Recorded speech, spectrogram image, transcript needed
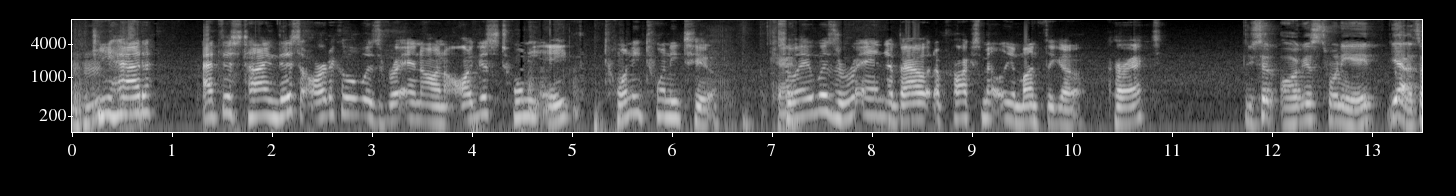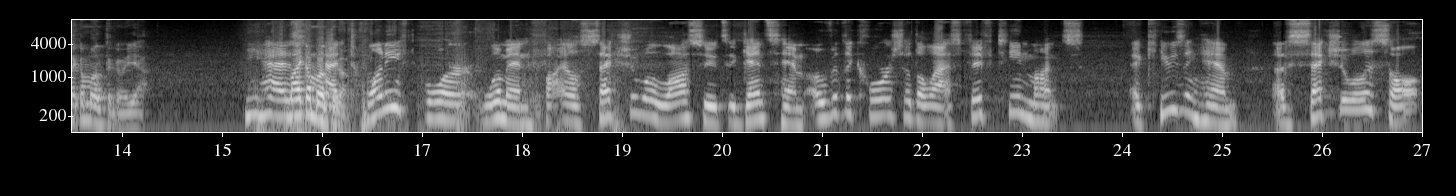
Mhm. he had at this time. This article was written on August twenty eighth, twenty twenty two. Okay. So it was written about approximately a month ago, correct? you said August 28th? Yeah, it's like a month ago. Yeah. He has Like a month had ago. 24 women file sexual lawsuits against him over the course of the last 15 months, accusing him of sexual assault,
